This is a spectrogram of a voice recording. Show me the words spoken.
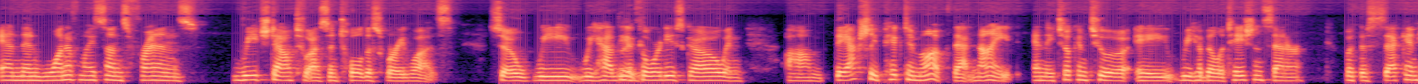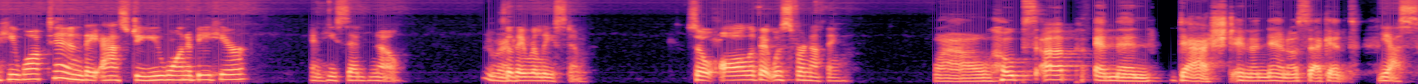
And then one of my son's friends reached out to us and told us where he was. So we, we had the Good. authorities go and, um, they actually picked him up that night and they took him to a, a rehabilitation center. But the second he walked in, they asked, do you want to be here? And he said no. Right. So they released him. So all of it was for nothing. Wow. Hopes up and then dashed in a nanosecond. Yes.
